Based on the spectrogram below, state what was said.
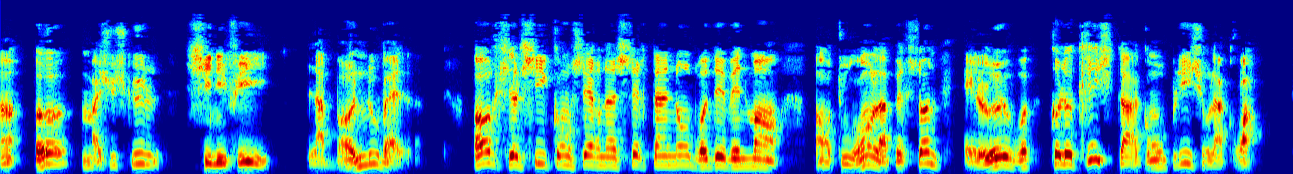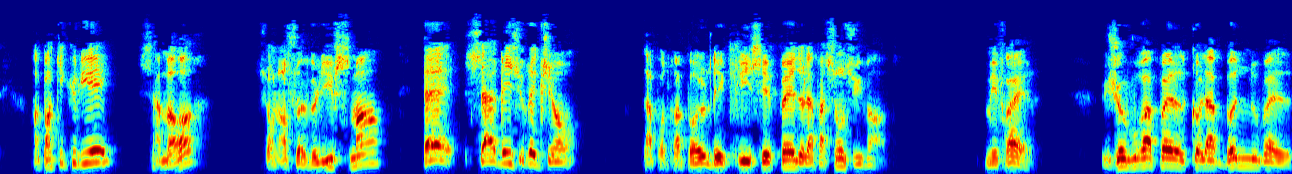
un E majuscule signifie la bonne nouvelle. Or, celle-ci concerne un certain nombre d'événements entourant la personne et l'œuvre que le Christ a accomplie sur la croix. En particulier, sa mort, son ensevelissement et sa résurrection. L'apôtre Paul décrit ces faits de la façon suivante. Mes frères, je vous rappelle que la bonne nouvelle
